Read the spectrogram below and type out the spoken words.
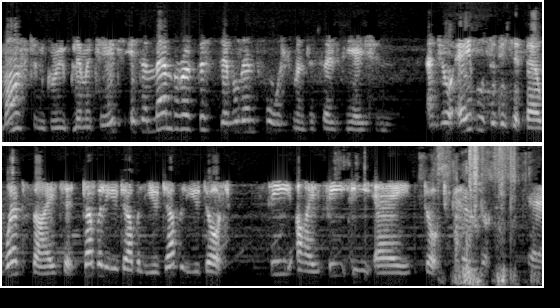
Marston Group Limited is a member of the Civil Enforcement Association, and you're able to visit their website at www.civea.co.uk.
